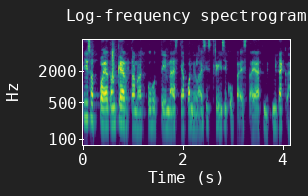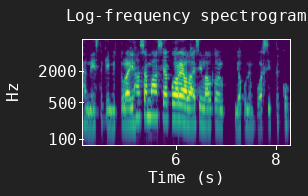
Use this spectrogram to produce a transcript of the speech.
isot pojat on kertonut, että puhuttiin näistä japanilaisista kriisikupeista ja että mitäköhän niistäkin nyt tulee. Ihan sama asia korealaisilla autoilla jokunen vuosi sitten, kun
